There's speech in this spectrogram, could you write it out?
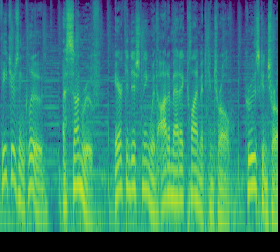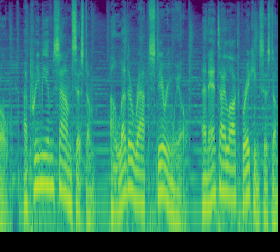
Features include a sunroof, air conditioning with automatic climate control, cruise control, a premium sound system, a leather-wrapped steering wheel, an anti-lock braking system,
